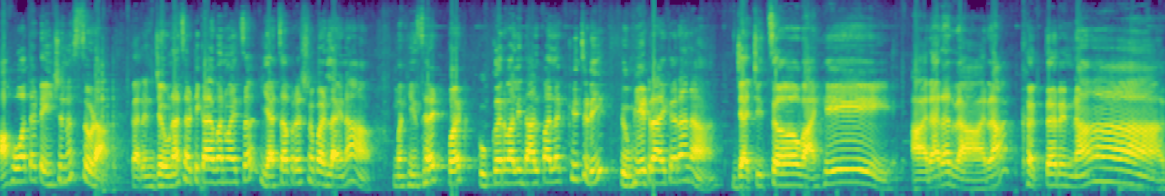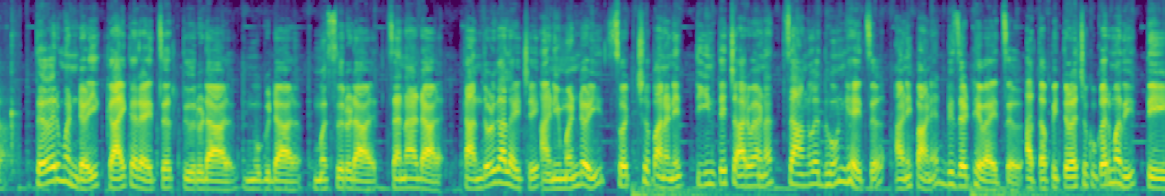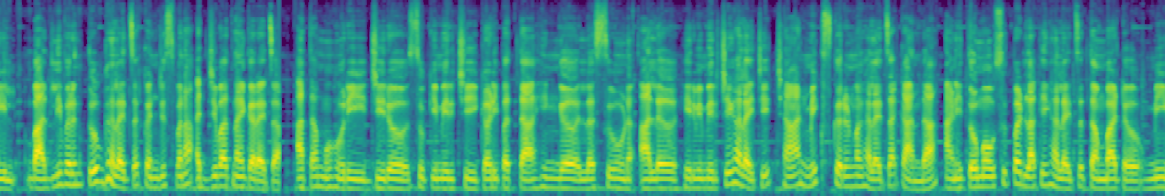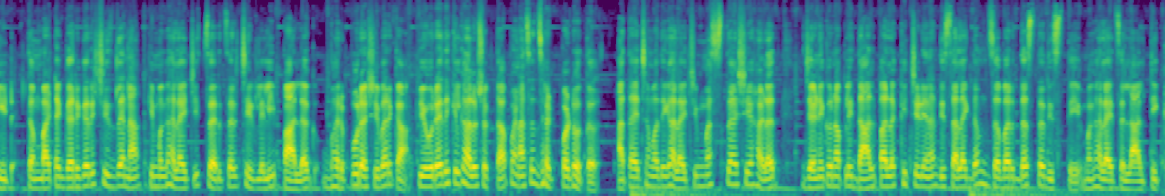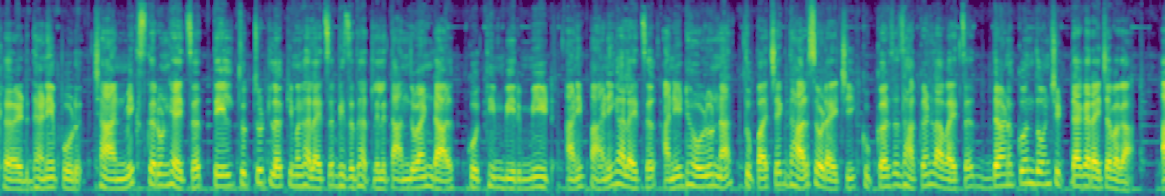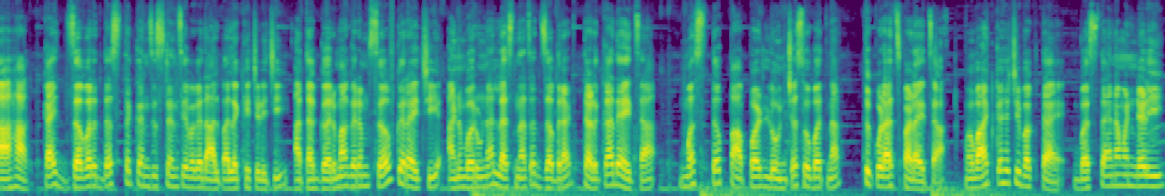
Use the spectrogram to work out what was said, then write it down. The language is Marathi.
अहो आता टेन्शनच सोडा. कारण जेवणासाठी काय बनवायचं? याचा प्रश्न पडलाय ना. मग ही झटपट कुकरवाली दाल पालक खिचडी तुम्ही ट्राय करा ना. ज्याची चव आहे. आरारा रारा खतरनाक. तर मंडळी काय करायचं? तूर डाळ मूग डाळ मसूर डाळ चना डाळ तांदूळ घालायचे आणि मंडळी स्वच्छ पाण्याने तीन ते चार वेळा चांगलं धुवून घ्यायचं आणि पाण्यात भिजत ठेवायचं. आता पितळाच्या कुकरमध्ये तेल बादली भरून तूप घालायचं कंजूसपणा अजिबात नाही करायचा. आता मोहरी जिरं सुकी मिरची कढीपत्ता हिंग लसूण आलं हिरवी मिरची घालायची छान मिक्स करून मग घालायचा कांदा. आणि तो मौसूद पडला की घालायचं तंबाट मीठ. तंबाट गरगर शिजलं ना की मग घालायची चरचर चिरलेली पालक भरपूर अशी बर का. प्युरे देखील घालू शकता पण असं झटपट होतं. आता याच्यामध्ये घालायची मस्त अशी हळद जेणेकरून आपली दाल पालक खिचडी ना दिसायला एकदम जबरदस्त दिसते. मग घालायचं लाल तिखट धणेपूड छान मिक्स करून घ्यायचं. तेल चुटचुटलं की मग घालायचं भिजत घातलेले तांदूळ आणि डाळ कोथिंबीर मीठ आणि पाणी घालायचं. आणि ढवळून ना तुपाची एक धार सोडायची. कुकरचं झाकण लावायचं. दणकून दोन शिट्ट्या करायच्या बघा. आहा काय जबरदस्त कन्सिस्टन्सी बघा दाल पालक खिचडीची. आता गरमागरम सर्व करायची आणि वरून लसणाचा जबराट तडका द्यायचा. मस्त पापड लोणच्या सोबत ना तुकडाच पाडायचा. मग वाट कशाची बघताय? बसताय ना मंडळी.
